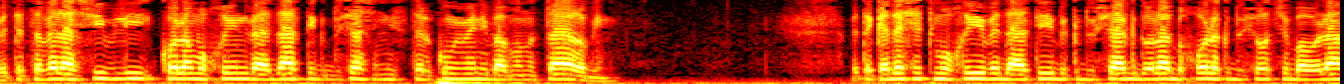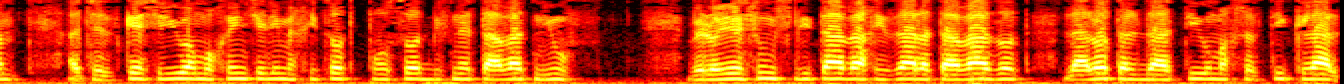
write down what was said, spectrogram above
ותצווה להשיב לי כל המוחין והדעת לקדושה שנסתלקו ממני בעוונותי הרבים. ותקדש את מוחי ודעתי בקדושה גדולה בכל הקדושות שבעולם, עד שאזכה שיהיו המוחין שלי מחיצות פרוסות בפני תאוות ניאוף, ולא יהיה שום שליטה ואחיזה על התאווה הזאת לעלות על דעתי ומחשבתי כלל,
